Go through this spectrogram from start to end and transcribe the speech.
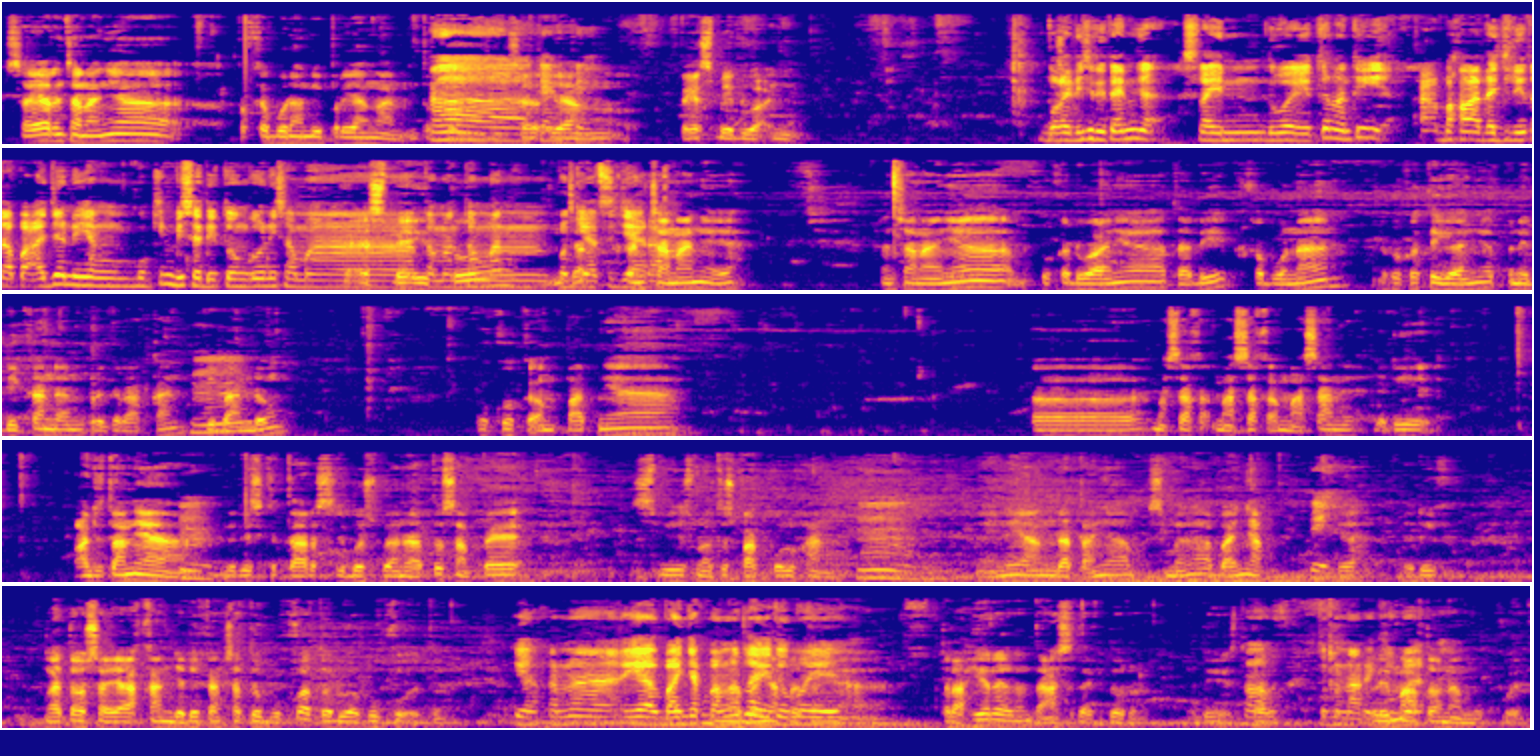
saya rencananya perkebunan di Periangan untuk Ah, yang, oke, yang PSB 2-nya. boleh diceritain nggak selain dua itu nanti bakal ada jilid apa aja nih yang mungkin bisa ditunggu nih sama teman-teman pegiat sejarah rencananya ya. Rencananya buku keduanya tadi perkebunan, buku ketiganya pendidikan dan pergerakan di Hmm. Bandung. Buku keempatnya eh, masa masa keemasan ya. Jadi lanjutannya Hmm. jadi sekitar 1900 sampai 1940-an. hmm. Nah, ini yang datanya sebenarnya banyak Iya. ya. Jadi nggak tahu saya akan jadikan satu buku atau dua buku itu. ya karena ya banyak banget lah Banyak itu mah ya datanya. Terakhir ya tentang arsitektur. Jadi oh, itu menarik lima juga atau enam buku. ya.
